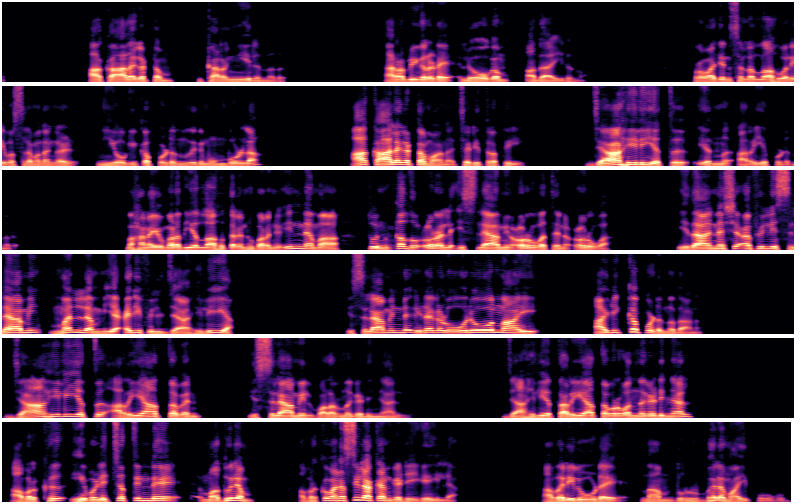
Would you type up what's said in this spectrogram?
ആ കാലഘട്ടം കറങ്ങിയിരുന്നത്. അറബികളുടെ ലോകം അതായിരുന്നു. പ്രവാചൻ സല്ലല്ലാഹു അലൈഹി വസ്ലമതങ്ങൾ നിയോഗിക്കപ്പെടുന്നതിന് മുമ്പുള്ള ആ കാലഘട്ടമാണ് ചരിത്രത്തിൽ ജാഹിലിയത്ത് എന്ന് അറിയപ്പെടുന്നത്. മഹാനായ ഉമർ തലൻഹു പറഞ്ഞു ഇന്നമാ തുൻകൽ ഇസ്ലാമി ഉറുവത്തിന് ഉർവ ഇതാ നശഅ ഫിൽ ഇസ്ലാമി മല്ലം യഅരിഫിൽ ജാഹിലിയ ഇസ്ലാമിന്റെ ഇഴകൾ ഓരോന്നായി അഴിക്കപ്പെടുന്നതാണ്. ജാഹിലിയത്ത് അറിയാത്തവൻ ഇസ്ലാമിൽ വളർന്നു കഴിഞ്ഞാൽ. ജാഹിലിയത്ത് അറിയാത്തവർ വന്നു കഴിഞ്ഞാൽ അവർക്ക് ഈ വെളിച്ചത്തിന്റെ മധുരം അവർക്ക് മനസ്സിലാക്കാൻ കഴിയുകയില്ല. അവരിലൂടെ നാം ദുർബലമായി പോകും.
